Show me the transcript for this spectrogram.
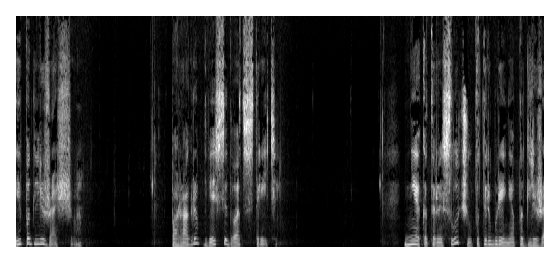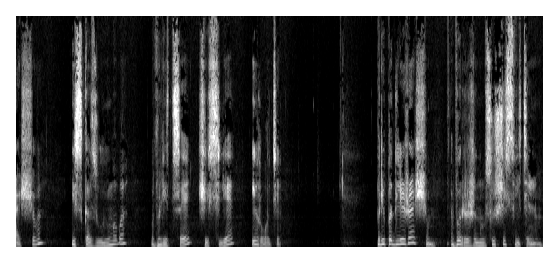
и подлежащего. Параграф 223. Некоторые случаи употребления подлежащего и сказуемого – в лице, числе и роде. При подлежащем, выраженном существительном,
